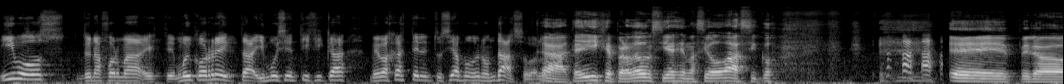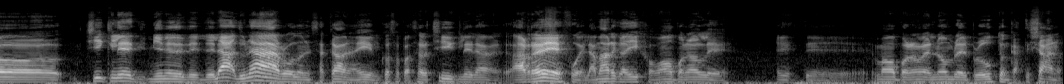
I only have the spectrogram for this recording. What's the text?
Y vos, de una forma este, muy correcta y muy científica, me bajaste el entusiasmo de un ondazo, ¿verdad? Ah, te dije, perdón si es demasiado básico. Eh, pero chicle viene de, de, la, de un árbol donde sacaban ahí cosas para hacer chicle. Era, al revés fue, la marca dijo, vamos a ponerle este, vamos a ponerle el nombre del producto en castellano.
